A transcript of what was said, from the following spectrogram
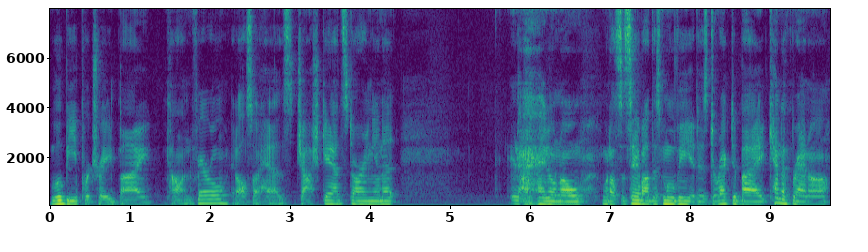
will be portrayed by Colin Farrell. It also has Josh Gad starring in it. I don't know what else to say about this movie. It is directed by Kenneth Branagh.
